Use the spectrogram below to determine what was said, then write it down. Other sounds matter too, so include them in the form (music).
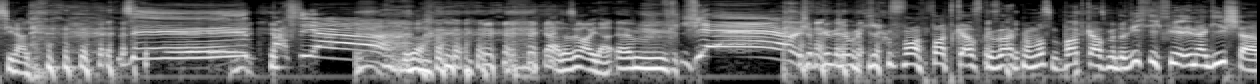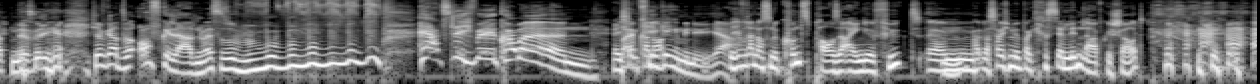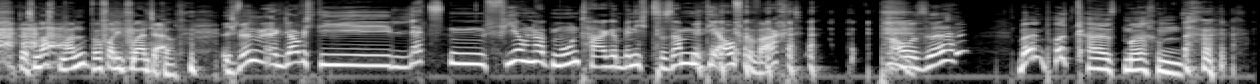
Sinan. Sebastian! So. Ja, da sind wir wieder. Ähm, Yeah! Ich habe hab, hab vor dem Podcast gesagt, man muss einen Podcast mit richtig viel Energie starten. Deswegen, ich habe gerade so aufgeladen, weißt du, so wuh, wuh, wuh, wuh, wuh. herzlich willkommen Ich beim Vier-Gänge-Menü. Ja. ich habe gerade noch so eine Kunstpause eingefügt. Ähm, Mhm. Das habe ich mir bei Christian Lindner abgeschaut. (laughs) das macht man, bevor die Pointe kommt. Ich bin, glaube ich, die letzten 400 Montage bin ich zusammen mit dir aufgewacht. (laughs) Pause. Beim Podcast machen.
